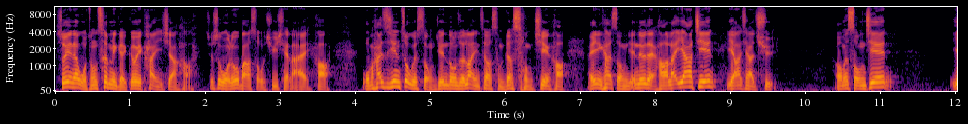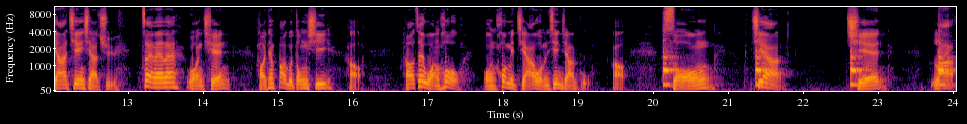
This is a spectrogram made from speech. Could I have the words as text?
所以呢，我从侧面给各位看一下，哈，就是我如果把手举起来，哈。我们还是先做个耸肩动作，让你知道什么叫耸肩哈。哎，你看耸肩对不对？好，来压肩压下去。我们耸肩压肩下去，再来呢往前，好像抱个东西。好，好再往后往后面夹我们肩胛骨。好，耸降前拉，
